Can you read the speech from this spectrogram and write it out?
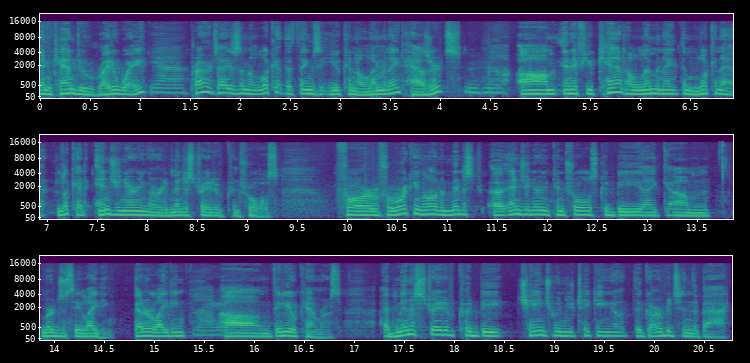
and can do right away. Yeah. Prioritize them and look at the things that you can eliminate hazards. Mm -hmm. um, and if you can't eliminate them, looking at look at engineering or administrative controls. For for working alone, uh, engineering controls could be like um, emergency lighting, better lighting, right. um, video cameras. Administrative could be change when you're taking out the garbage in the back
